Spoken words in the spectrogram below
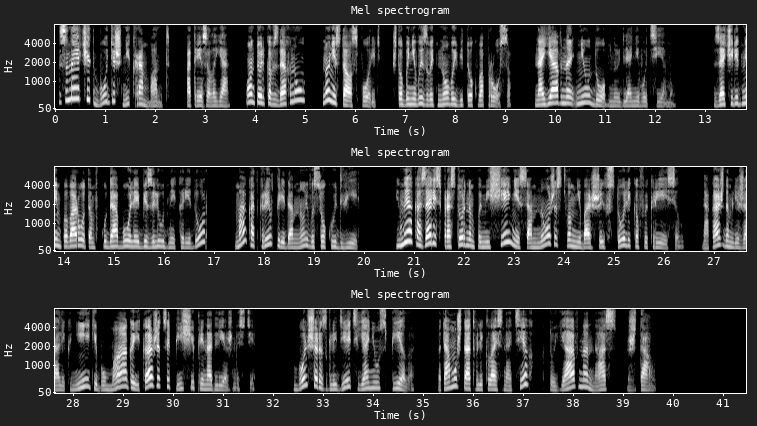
Значит, будешь некромант, отрезала я. Он только вздохнул, но не стал спорить, чтобы не вызвать новый виток вопросов на явно неудобную для него тему. За очередным поворотом в куда более безлюдный коридор маг открыл передо мной высокую дверь, и мы оказались в просторном помещении со множеством небольших столиков и кресел. На каждом лежали книги, бумага и, кажется, пищи принадлежности. Больше разглядеть я не успела, потому что отвлеклась на тех, кто явно нас ждал.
